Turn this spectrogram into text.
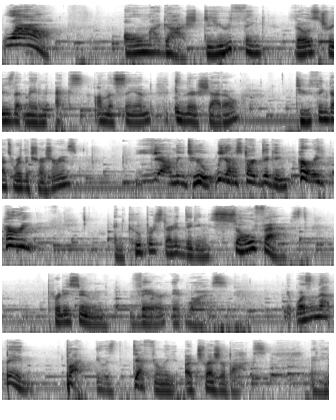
Wow! Oh my gosh, do you think those trees that made an X on the sand in their shadow, do you think that's where the treasure is? Yeah, me too. We gotta start digging. Hurry, hurry. And Cooper started digging so fast. Pretty soon, there it was. It wasn't that big, but it was definitely a treasure box. And he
